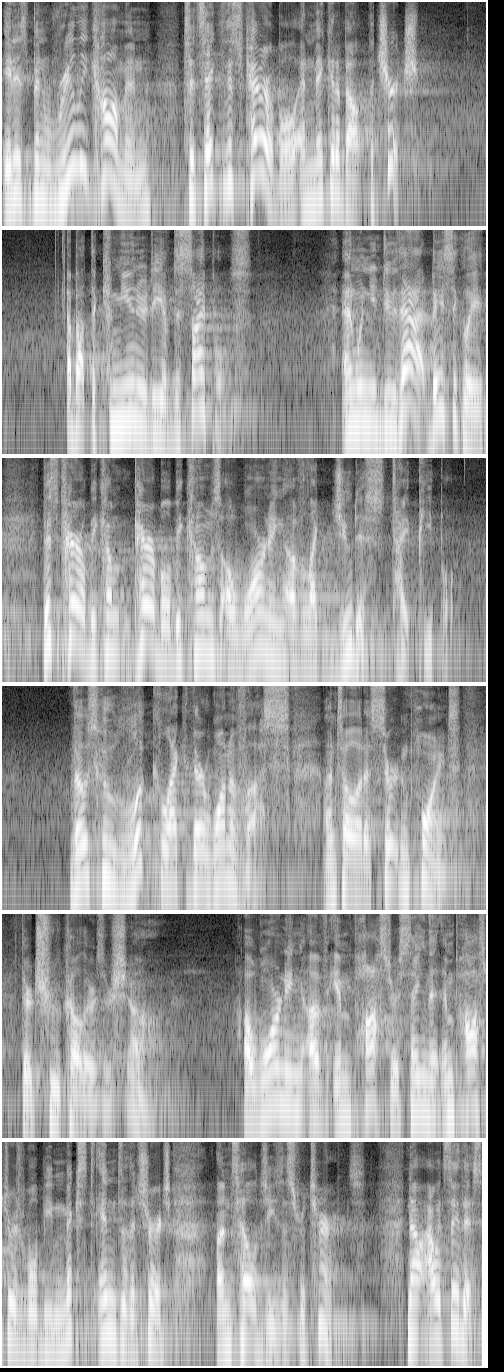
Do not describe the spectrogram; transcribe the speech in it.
it has been really common to take this parable and make it about the church, about the community of disciples. And when you do that, basically, this parable, become, parable becomes a warning of like Judas type people. Those who look like they're one of us until at a certain point their true colors are shown a warning of imposters, saying that imposters will be mixed into the church until Jesus returns. Now, I would say this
